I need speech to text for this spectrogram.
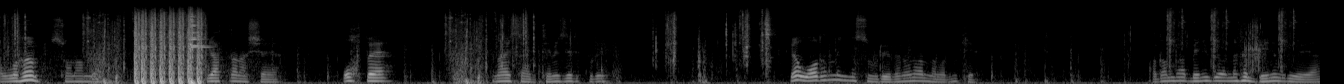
Allah'ım son anda. Yat lan aşağıya. Oh be. Nice abi temizledik burayı. Ya o adam beni nasıl vuruyor ben onu anlamadım ki. Adam daha beni görmeden beni vuruyor ya.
